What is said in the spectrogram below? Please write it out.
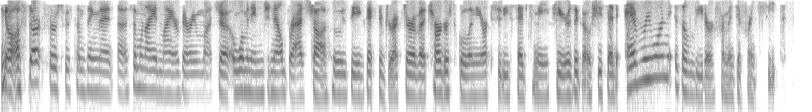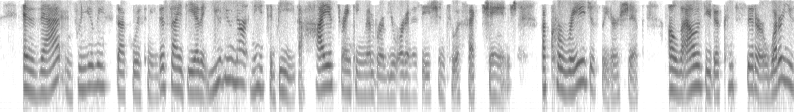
you know, I'll start first with something that uh, someone I admire very much, a, a woman named Janelle Bradshaw, who is the executive director of a charter school in New York City, said to me a few years ago, she said, everyone is a leader from a different seat. And that really stuck with me, this idea that you do not need to be the highest ranking member of your organization to affect change. A courageous leadership allows you to consider what are you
